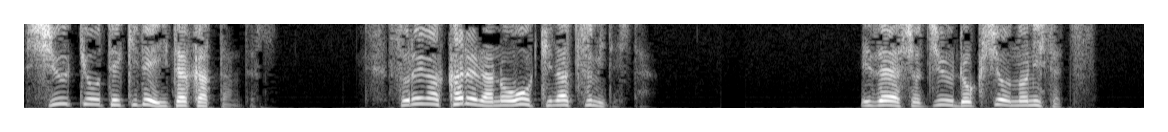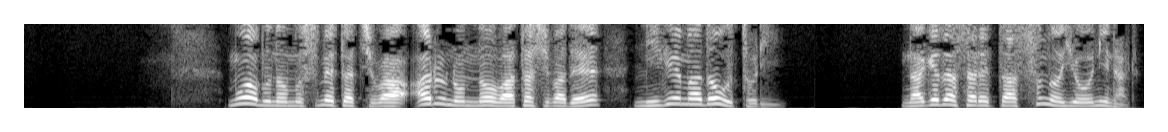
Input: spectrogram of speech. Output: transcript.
宗教的でいたかったのです。それが彼らの大きな罪でした。イザヤ書16章の2節モアブの娘たちはアルノンの渡し場で逃げ惑う鳥。投げ出された巣のようになる。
